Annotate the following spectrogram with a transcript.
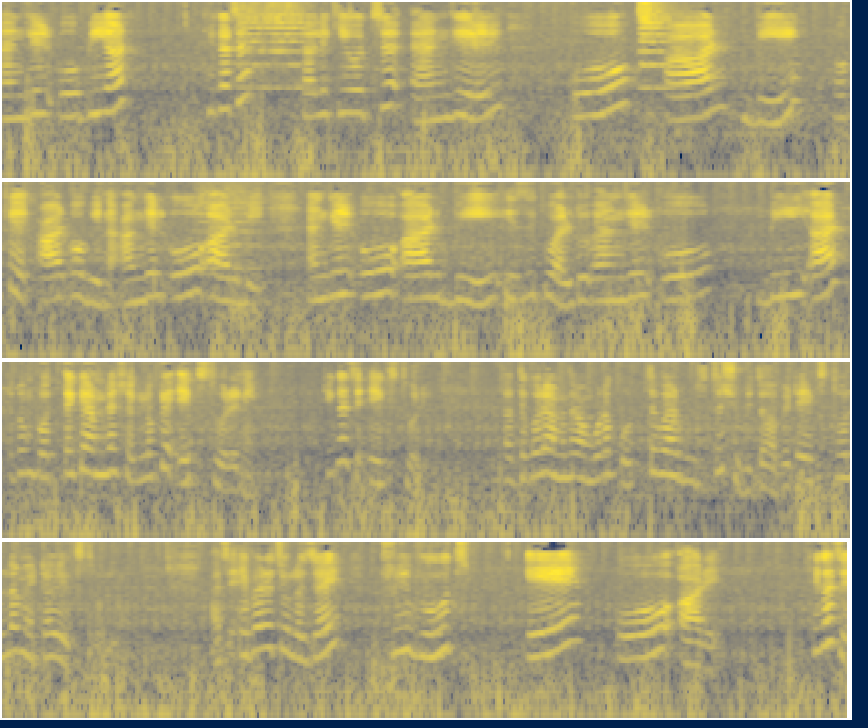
angle O B R ঠিক আছে? তাহলে কি হচ্ছে? Angle O R B okay R O B না angle O R B angle O R B is equal to angle O B R এবং প্রত্যেকে আমরা সেগুলোকে এক্স ধরে নিই। ঠিক আছে? এক্স ধরি। তাতে করে আমাদের অঙ্কটা করতে পার, বুঝতে সুবিধা হবে। এটা এক্স ধরলাম, এটাও এক্স ধরলাম। আচ্ছা এবারে চলে যাই ত্রিভুজ এ ও আর এ। ঠিক আছে?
